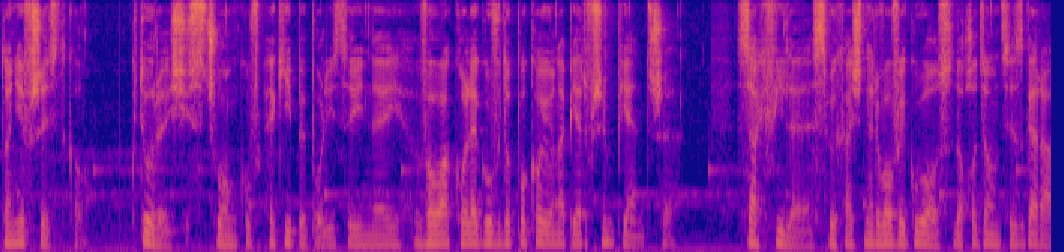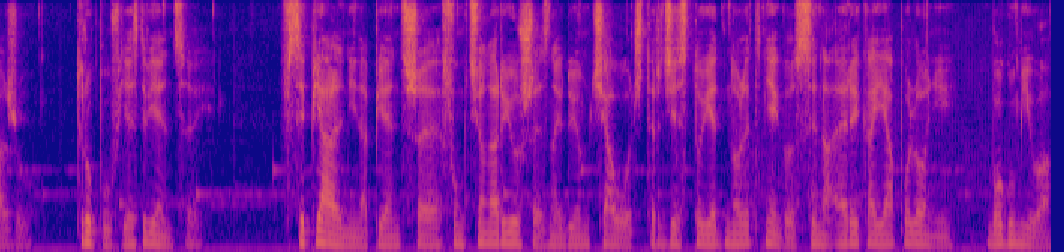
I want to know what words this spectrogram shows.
To nie wszystko. Któryś z członków ekipy policyjnej woła kolegów do pokoju na pierwszym piętrze. Za chwilę słychać nerwowy głos dochodzący z garażu. Trupów jest więcej. W sypialni na piętrze funkcjonariusze znajdują ciało 41-letniego syna Eryka i Apolonii, Bogumiła.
